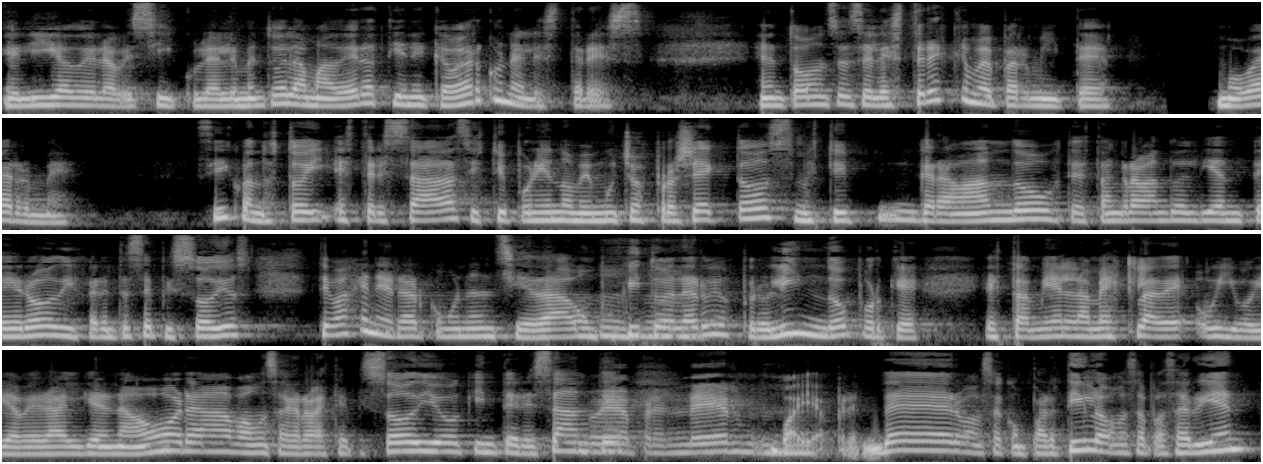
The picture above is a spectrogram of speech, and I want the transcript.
el hígado y la vesícula. El elemento de la madera tiene que ver con el estrés. Entonces, el estrés que me permite moverme. ¿Sí? Cuando estoy estresada, si estoy poniéndome muchos proyectos, me estoy grabando, ustedes están grabando el día entero diferentes episodios, te va a generar como una ansiedad, un poquito de nervios, pero lindo porque es también la mezcla de, uy, voy a ver a alguien ahora, vamos a grabar este episodio, qué interesante. Voy a aprender. Voy a aprender, vamos a compartirlo, vamos a pasar bien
